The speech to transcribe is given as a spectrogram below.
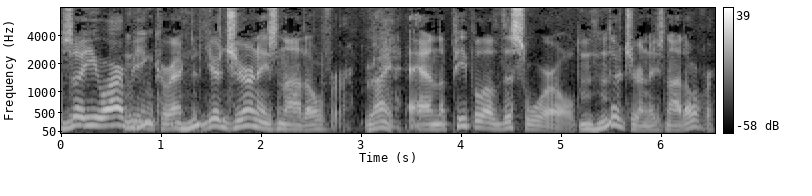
So you are being corrected. Your journey's not over. Right. Mm-hmm. And the people of this world, their journey's not over.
